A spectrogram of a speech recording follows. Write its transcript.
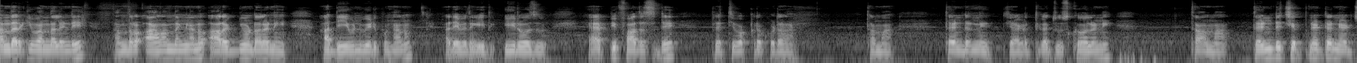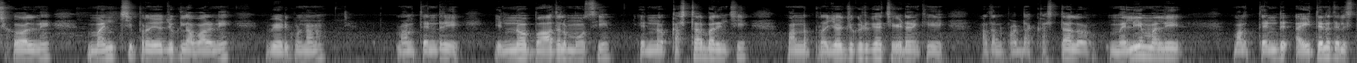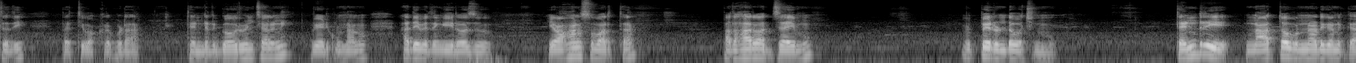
అందరికీ వందాలండి. అందరూ ఆనందంగాను ఆరోగ్యంగా ఉండాలని ఆ దేవుని వేడుకుంటున్నాను. అదేవిధంగా ఇది ఈరోజు హ్యాపీ ఫాదర్స్ డే. ప్రతి ఒక్కరు కూడా తమ తండ్రిని జాగ్రత్తగా చూసుకోవాలని తమ తండ్రి చెప్పినట్టు నడుచుకోవాలని మంచి ప్రయోజకులు అవ్వాలని వేడుకుంటున్నాను. మన తండ్రి ఎన్నో బాధలు మోసి ఎన్నో కష్టాలు భరించి మన ప్రయోజకుడిగా చేయడానికి అతను పడ్డ కష్టాలు మళ్ళీ మళ్ళీ మన తండ్రి అయితేనే తెలుస్తుంది. ప్రతి ఒక్కరు కూడా తండ్రిని గౌరవించాలని వేడుకుంటున్నాను. అదేవిధంగా ఈరోజు యోహాను సువార్త పదహారో అధ్యాయము ముప్పై రెండో వచనము. తండ్రి నాతో ఉన్నాడు గనుక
